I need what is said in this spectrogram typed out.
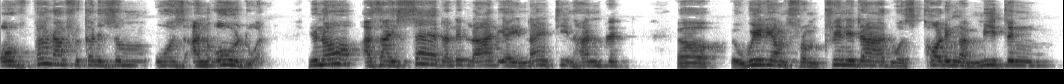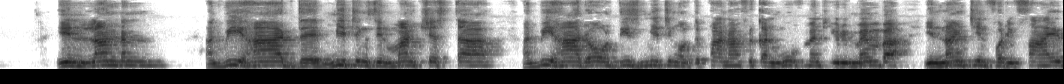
of Pan Africanism was an old one. You know, as I said a little earlier in 1900, uh, Williams from Trinidad was calling a meeting in London, and we had the meetings in Manchester, and we had all these meetings of the Pan-African movement. You remember in 1945,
